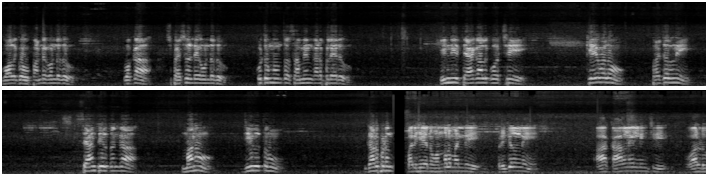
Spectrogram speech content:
వాళ్ళకి ఒక పండగ ఉండదు. ఒక స్పెషల్ డే ఉండదు. కుటుంబంతో సమయం గడపలేరు. ఇన్ని త్యాగాలకు వచ్చి కేవలం ప్రజల్ని శాంతియుతంగా మనం జీవితం గడపడం పదిహేను వందల మంది ప్రజల్ని ఆ కాలనీల నుంచి వాళ్ళు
